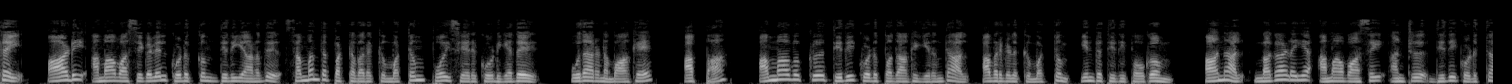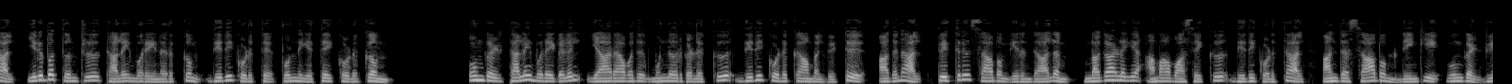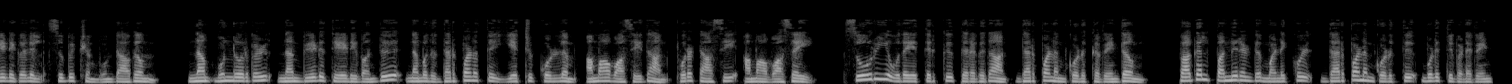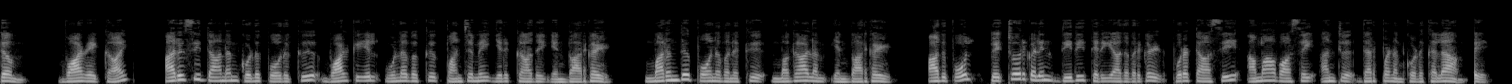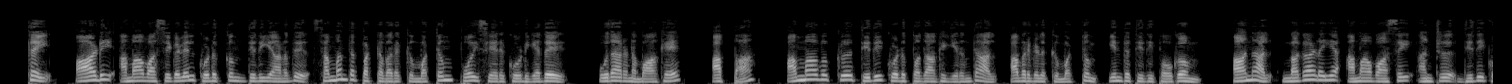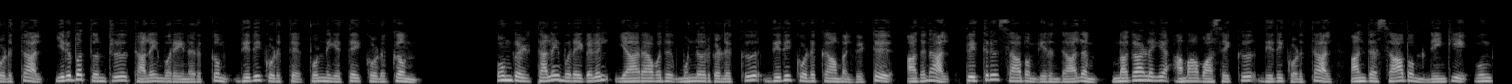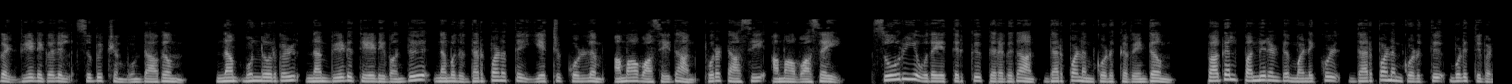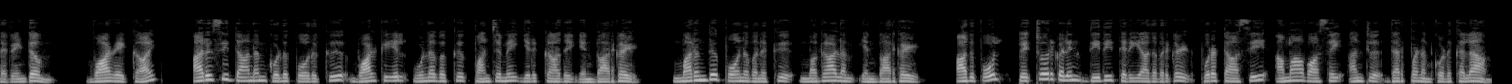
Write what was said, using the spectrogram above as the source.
தை ஆடி அமாவாசைகளில் கொடுக்கும் திதியானது சம்பந்தப்பட்டவருக்கு மட்டும் போய் சேரக்கூடியது. உதாரணமாக அப்பா அம்மாவுக்கு திதி கொடுப்பதாக இருந்தால் அவர்களுக்கு மட்டும் இந்த திதி போகும். ஆனால் மகாலய அமாவாசை அன்று திதி கொடுத்தால் இருபத்தொன்று தலைமுறையினருக்கும் திதி கொடுத்து புண்ணியத்தை கொடுக்கும். உங்கள் தலைமுறைகளில் யாராவது முன்னோர்களுக்கு திதி கொடுக்காமல் விட்டு அதனால் பித்ரு சாபம் இருந்தாலும் மகாலய அமாவாசைக்கு திதி கொடுத்தால் அந்த சாபம் நீங்கி உங்கள் வீடுகளில் சுபிட்சம் உண்டாகும். நம் முன்னோர்கள் நம் வீடு தேடி வந்து நமது தர்ப்பணத்தை ஏற்றுக்கொள்ளும் அமாவாசைதான் புரட்டாசி அமாவாசை. சூரிய உதயத்திற்கு பிறகுதான் தர்ப்பணம் கொடுக்க வேண்டும். பகல் பன்னிரண்டு மணிக்குள் தர்ப்பணம் கொடுத்து முடித்துவிட வேண்டும். வாழைக்காய் அரிசி தானம் கொடுப்போருக்கு வாழ்க்கையில் உணவுக்கு பஞ்சமே இருக்காது என்பார்கள். மறந்து போனவனுக்கு மகாளம் என்பார்கள். அதுபோல் பெற்றோர்களின் திதி தெரியாதவர்கள் புரட்டாசி அமாவாசை அன்று தர்ப்பணம் கொடுக்கலாம். தை ஆடி அமாவாசைகளில் கொடுக்கும் திதியானது சம்பந்தப்பட்டவருக்கு மட்டும் போய் சேரக்கூடியது. உதாரணமாக அப்பா அம்மாவுக்கு திதி கொடுப்பதாக இருந்தால் அவர்களுக்கு மட்டும் இந்த திதி போகும். ஆனால் மகாலய அமாவாசை அன்று திதி கொடுத்தால் இருபத்தொன்று தலைமுறையினருக்கும் திதி கொடுத்து புண்ணியத்தை கொடுக்கும். உங்கள் தலைமுறைகளில் யாராவது முன்னோர்களுக்கு திதி கொடுக்காமல் விட்டு அதனால் பித்ரு சாபம் இருந்தாலும் மகாலய அமாவாசைக்கு திதி கொடுத்தால் அந்த சாபம் நீங்கி உங்கள் வீடுகளில் சுபிட்சம் உண்டாகும். நம் முன்னோர்கள் நம் வீடு தேடி வந்து நமது தர்ப்பணத்தை ஏற்றுக்கொள்ளும் அமாவாசைதான் புரட்டாசி அமாவாசை. சூரிய உதயத்திற்கு பிறகுதான் தர்ப்பணம் கொடுக்க வேண்டும். பகல் பன்னிரண்டு மணிக்குள் தர்ப்பணம் கொடுத்து முடித்துவிட வேண்டும். வாழைக்காய் அரிசி தானம் கொடுப்போருக்கு வாழ்க்கையில் உணவுக்கு பஞ்சமே இருக்காது என்பார்கள். மறந்து போனவனுக்கு மகாளம் என்பார்கள். அதுபோல் பெற்றோர்களின் திதி தெரியாதவர்கள் புரட்டாசி அமாவாசை அன்று தர்ப்பணம் கொடுக்கலாம்.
